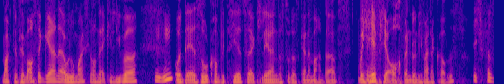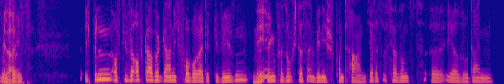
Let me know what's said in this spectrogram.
mag den Film auch sehr gerne, aber du magst ihn noch eine Ecke lieber. Mhm. Und der ist so kompliziert zu erklären, dass du das gerne machen darfst. Aber ich helfe dir auch, wenn du nicht weiterkommst. Ich versuche es. Ich bin auf diese Aufgabe gar nicht vorbereitet gewesen. Nee? Deswegen versuche ich das ein wenig spontan. Ja, das ist ja sonst äh, eher so dein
